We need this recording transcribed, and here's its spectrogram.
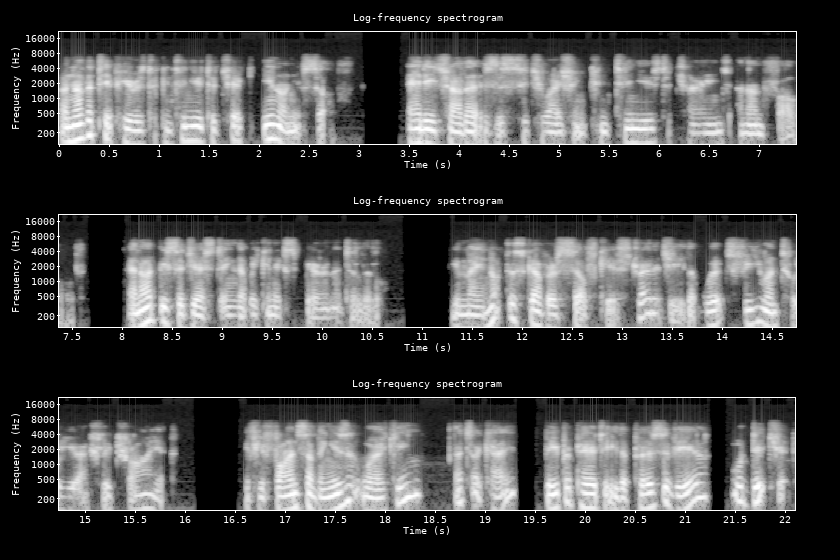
Another tip here is to continue to check in on yourself and each other as the situation continues to change and unfold. And I'd be suggesting that we can experiment a little. You may not discover a self care strategy that works for you until you actually try it. If you find something isn't working, that's okay. Be prepared to either persevere or ditch it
